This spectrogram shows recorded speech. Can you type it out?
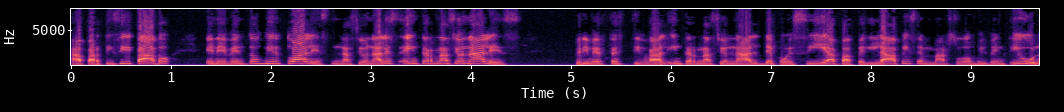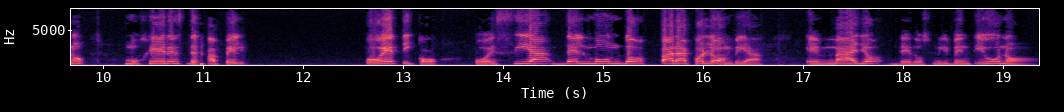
Ha participado en eventos virtuales nacionales e internacionales. Primer Festival Internacional de Poesía, Papel y Lápiz en marzo 2021 Mujeres de papel poético, Poesía del Mundo para Colombia, en mayo de 2021.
